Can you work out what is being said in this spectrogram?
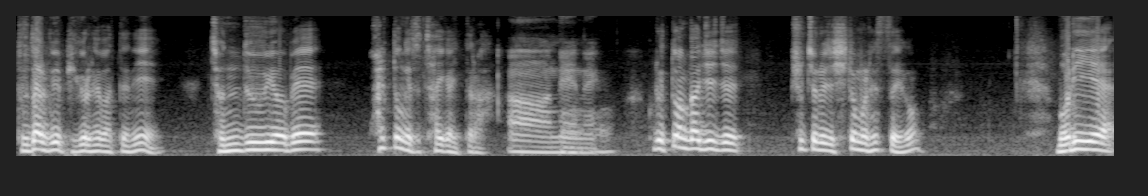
두 달 후에 비교를 해봤더니 전두엽의 활동에서 차이가 있더라. 아, 네네. 어, 그리고 또 한 가지 이제 실제로 이제 실험을 했어요. 머리에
